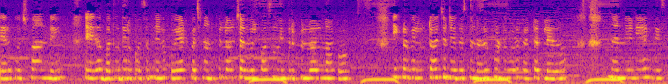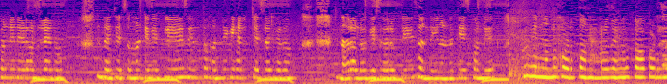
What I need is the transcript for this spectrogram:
పేరు పుష్ప అండి. ఏదో బతుకుదీరు కోసం నేను కుయేట్కి వచ్చినాను పిల్లలు చదువుల కోసం ఇద్దరు పిల్లలు నాకు. ఇక్కడ వీళ్ళు టార్చర్ చేపిస్తున్నారు. ఫుడ్ కూడా పెట్టట్లేదు. నన్ను ఇండియాకి తీసుకొని నేను ఏడ ఉండలేను. దయచేసి సుమన్ టీవీ ప్లీజ్ ఎంతో మందికి హెల్ప్ చేశారు కదా. నారా లోకేష్ గారు ప్లీజ్ అండి నన్ను తీసుకోండి. నన్ను కొడతాను. కాకూడదు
